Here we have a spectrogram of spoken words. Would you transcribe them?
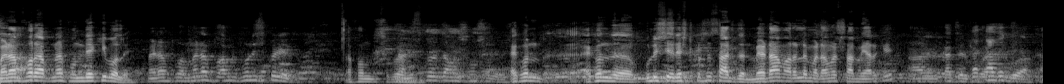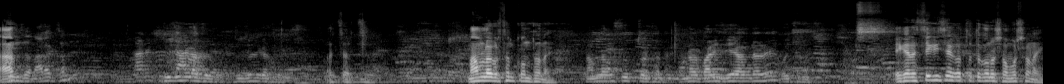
ম্যাডাম পরে আপনার ফোন দিয়ে কি বলে? ম্যাডাম ম্যাডাম আমি ফোন রিসিভ করে দিই। এখন না রিসিভ করে তো আমার সমস্যা এখন এখন পুলিশ অ্যারেস্ট করছে চারজন ম্যাডাম আর হলে ম্যাডামের স্বামী আর কে? আর কাজের কাজের বুয়া আর? আরেকজন? আর দুজনে কাজের বুয়া দুজনে কাজের আচ্ছা আচ্ছা। মামলা করছেন কোন থানায়? মামলা করছে উত্তর থানায়। ওনার বাড়ি যে আন্ডারে ওই থানা এখানে চিকিৎসা করতে তো কোনো সমস্যা নাই?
